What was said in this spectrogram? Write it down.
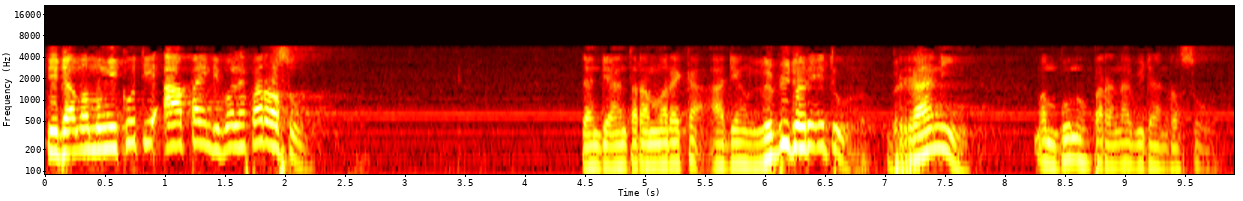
tidak mau mengikuti apa yang diboleh para rasul. Dan di antara mereka ada yang lebih dari itu berani membunuh para nabi dan rasul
